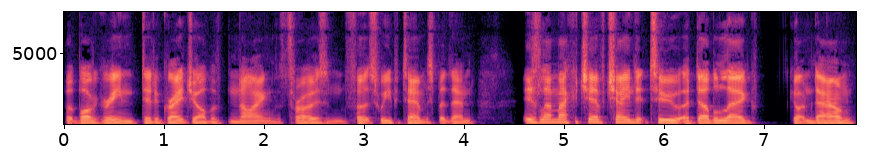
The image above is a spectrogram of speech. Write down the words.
But Bobby Green did a great job of denying the throws and foot sweep attempts. But then Islam Makhachev chained it to a double leg, got him down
